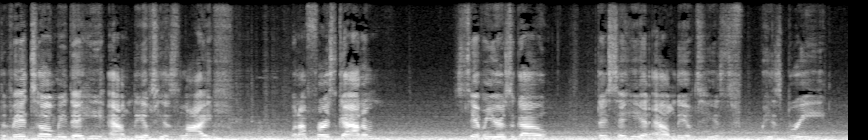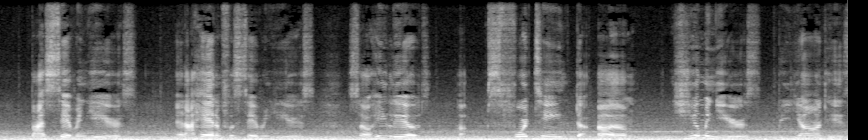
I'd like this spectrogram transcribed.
the vet told me that he outlived his life. When I first got him seven years ago, they said he had outlived his his breed by seven years, and I had him for seven years. So he lived uh, 14 um, human years beyond his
